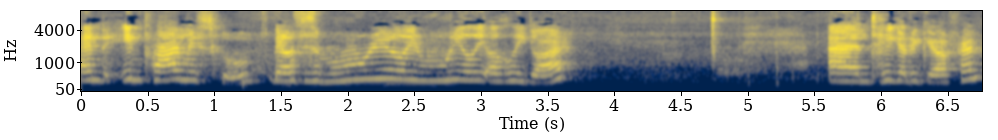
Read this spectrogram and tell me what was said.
And in primary school, there was this really, really ugly guy. And he got a girlfriend.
